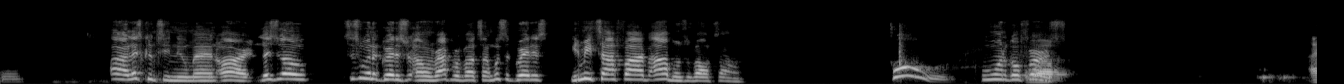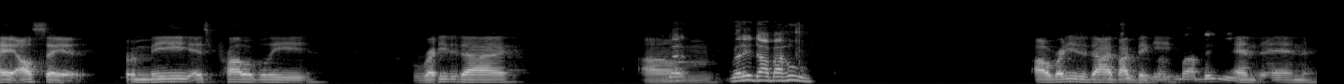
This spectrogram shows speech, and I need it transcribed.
Yeah. All right, let's continue, man. All right, let's go. Since we're the greatest um, rapper of all time, what's the greatest? Give me top five albums of all time. Who? Who want to go first? Well, hey, I'll say it. For me, it's probably Ready to Die. Um, Ready to Die by who? Uh, Ready to Die by Biggie. By Biggie. And then.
